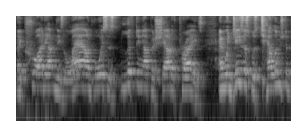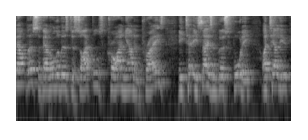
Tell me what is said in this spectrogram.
They cried out in these loud voices, lifting up a shout of praise. And when Jesus was challenged about this, about all of his disciples crying out in praise, he, t- he says in verse 40, I tell you,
